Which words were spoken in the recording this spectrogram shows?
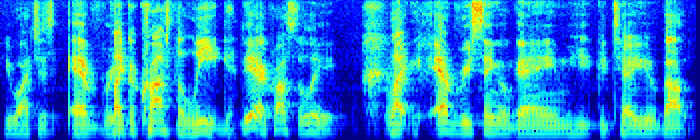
He watches every like across the league. yeah across the league, like every single game. He could tell you about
